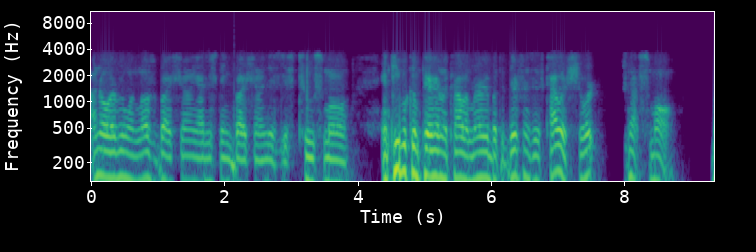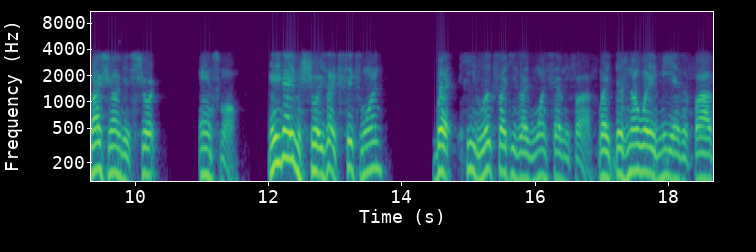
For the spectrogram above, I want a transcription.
I know everyone loves Bryce Young. I just think Bryce Young is just too small and people compare him to Kyler Murray, but the difference is Kyler's short, he's not small. Bryce Young is short and small. And he's not even short, he's like six one, but he looks like he's like one seventy five. Like there's no way me as a five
